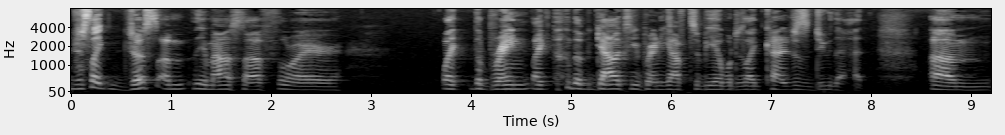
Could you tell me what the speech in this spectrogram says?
just like just um, the amount of stuff where like the brain like the, the galaxy brain you have to be able to like kind of just do that um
